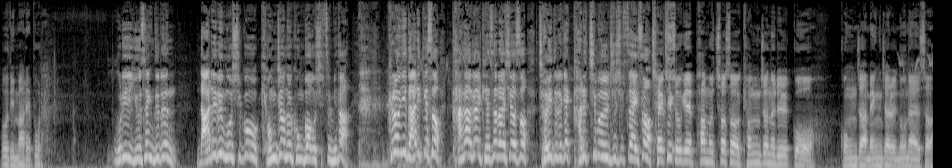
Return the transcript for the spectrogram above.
어디 말해보라. 우리 유생들은 나리를 모시고 경전을 공부하고 싶습니다. 그러니 나리께서 강학을 개설하셔서 저희들에게 가르침을 주십사해서 책 속에 파묻혀서 경전을 읽고 공자 맹자를 논하여서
